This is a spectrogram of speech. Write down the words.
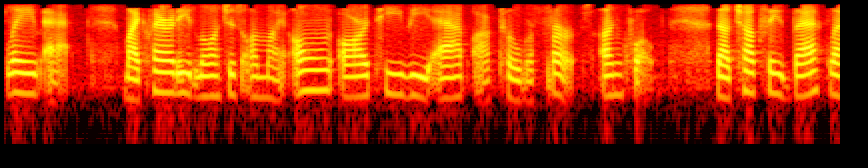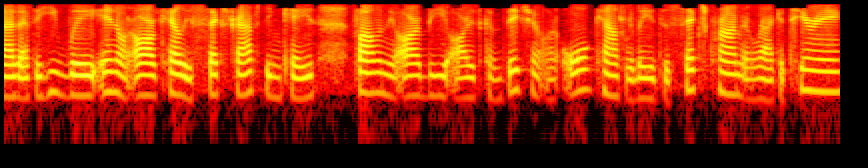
Slave Act. My Clarity launches on my own RTV app October 1st, unquote. Now, Chuck faced backlash after he weighed in on R. Kelly's sex trafficking case following the R&B artist's conviction on all counts related to sex crime and racketeering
